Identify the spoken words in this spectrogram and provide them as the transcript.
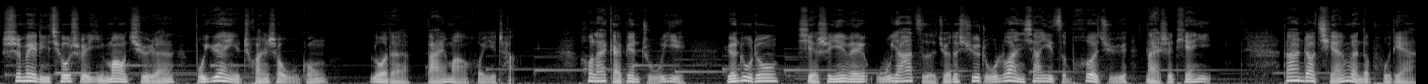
师妹李秋水以貌取人，不愿意传授武功，落得白忙活一场。后来改变主意，原著中写是因为无崖子觉得虚竹乱下一子破局，乃是天意。但按照前文的铺垫，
